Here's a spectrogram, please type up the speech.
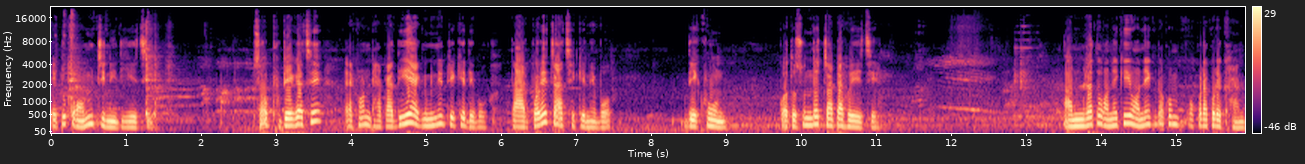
একটু কম চিনি দিয়েছি। সব ফুটে গেছে, এখন ঢাকা দিয়ে এক মিনিট রেখে দেব, তারপরে চা ছেঁকে নেব। দেখুন কত সুন্দর চাটা হয়েছে। আপনারা তো অনেকেই অনেক রকম পকোড়া করে খান।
